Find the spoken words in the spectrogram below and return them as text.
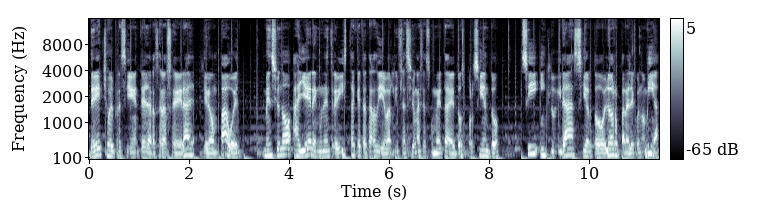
De hecho, el presidente de la Reserva Federal, Jerome Powell, mencionó ayer en una entrevista que tratar de llevar la inflación hacia su meta de 2% sí incluirá cierto dolor para la economía.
